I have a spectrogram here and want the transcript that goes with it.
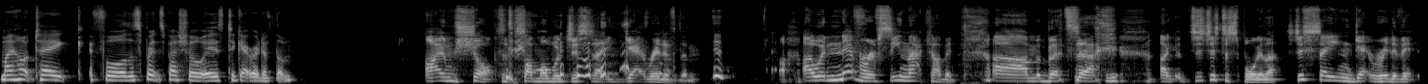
my hot take for the sprint special is to get rid of them. I'm shocked that someone would just say, get rid of them. I would never have seen that coming. Um, but uh, just just a spoiler. Just saying get rid of it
